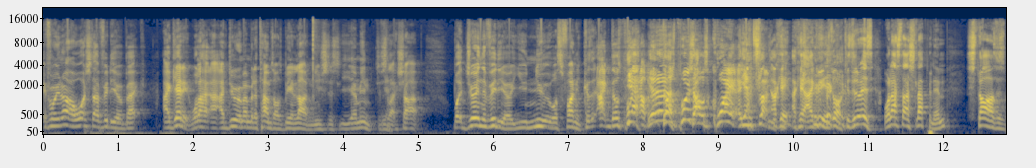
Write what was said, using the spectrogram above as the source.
If you know, I watched that video back. I get it. Well, I, I do remember the times I was being loud and you just, you know what I mean? Just like, shut up. But during the video, you knew it was funny. Because was points, Yeah, yeah, no, there no. was points I was quiet and Yeah, you'd slap me. okay, okay, I agree as well. Because it is when I start slapping him, Stars is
